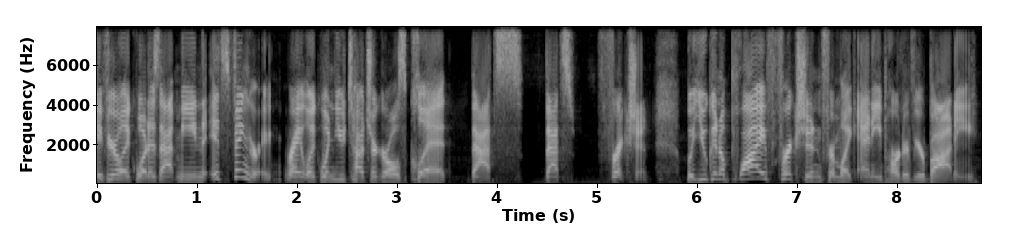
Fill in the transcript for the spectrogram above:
if you're like, what does that mean? It's fingering, right? Like when you touch a girl's clit, that's that's friction. But you can apply friction from like any part of your body.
